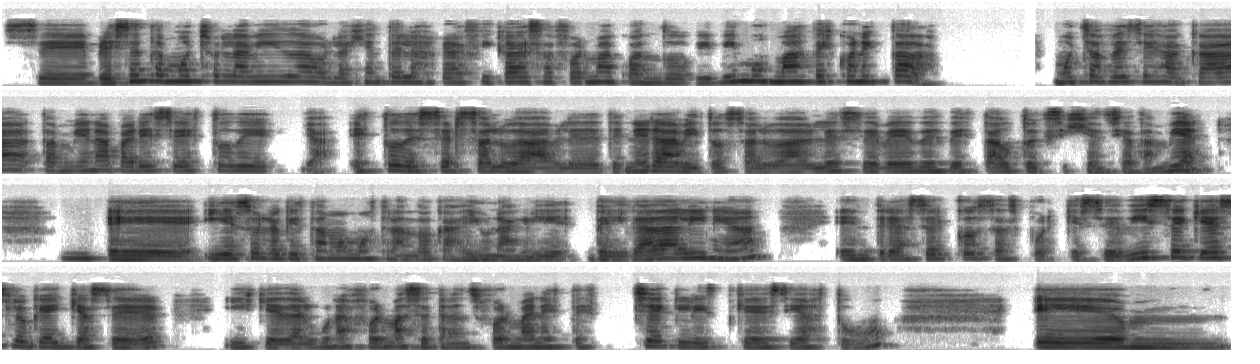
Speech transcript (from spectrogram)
se presenta mucho en la vida o la gente las grafica de esa forma cuando vivimos más desconectadas muchas veces acá también aparece esto de, ya, esto de ser saludable, de tener hábitos saludables, se ve desde esta autoexigencia también. Mm. Eh, y eso es lo que estamos mostrando acá. Hay una delgada línea entre hacer cosas porque se dice que es lo que hay que hacer y que de alguna forma se transforma en este checklist que decías tú. Em,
